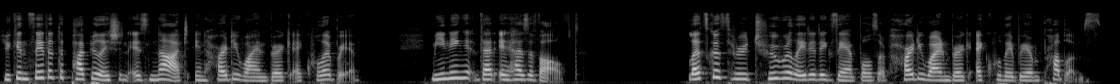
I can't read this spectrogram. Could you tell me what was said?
you can say that the population is not in Hardy-Weinberg equilibrium, meaning that it has evolved. Let's go through two related examples of Hardy-Weinberg equilibrium problems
